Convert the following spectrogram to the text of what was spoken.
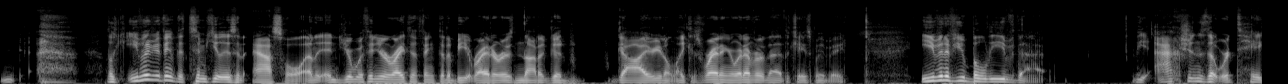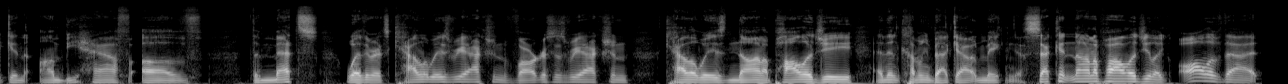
look, even if you think that Tim Healey is an asshole, and, and you're within your right to think that a beat writer is not a good guy, or you don't like his writing, or whatever that the case may be, even if you believe that, the actions that were taken on behalf of the Mets, whether it's Callaway's reaction, Vargas's reaction, Callaway's non apology, and then coming back out and making a second non apology, like all of that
